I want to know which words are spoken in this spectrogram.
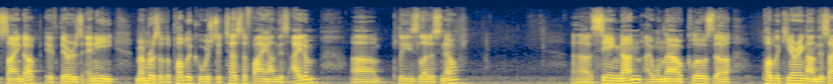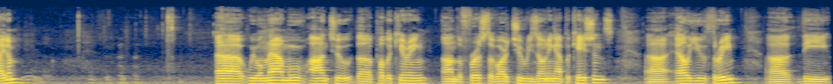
signed up, if there's any members of the public who wish to testify on this item, uh, please let us know. Uh, Seeing none, I will now close the public hearing on this item. Uh, We will now move on to the public hearing on the first of our two rezoning applications, uh, LU3, uh, the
